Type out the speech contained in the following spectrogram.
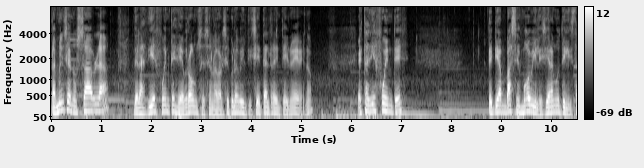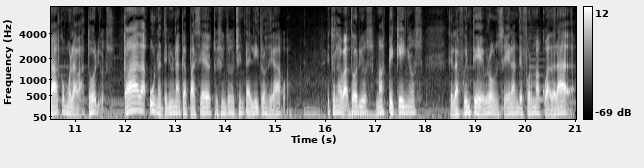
También se nos habla de las diez fuentes de bronce en los versículos 27 al 39. ¿no? Estas diez fuentes tenían bases móviles y eran utilizadas como lavatorios. Cada una tenía una capacidad de 880 litros de agua. Estos lavatorios más pequeños que la fuente de bronce eran de forma cuadrada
